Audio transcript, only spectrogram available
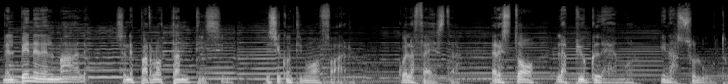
Nel bene e nel male se ne parlò tantissimo e si continuò a farlo. Quella festa restò la più glamour in assoluto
